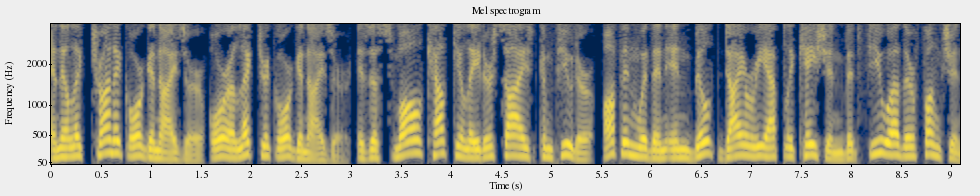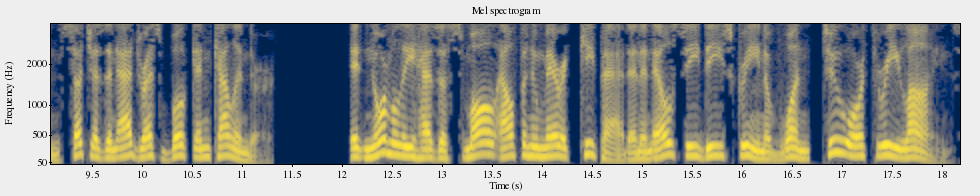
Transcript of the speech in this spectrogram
An electronic organizer or electric organizer is a small calculator-sized computer, often with an inbuilt diary application but few other functions such as an address book and calendar. It normally has a small alphanumeric keypad and an LCD screen of 1, 2 or 3 lines.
